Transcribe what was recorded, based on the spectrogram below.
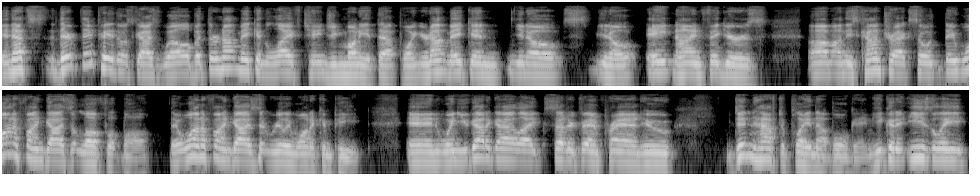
and that's they they pay those guys well, but they're not making life changing money at that point. You're not making you know you know eight nine figures um, on these contracts. So they want to find guys that love football. They want to find guys that really want to compete. And when you got a guy like Sedrick Van Pran who didn't have to play in that bowl game, he could have easily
